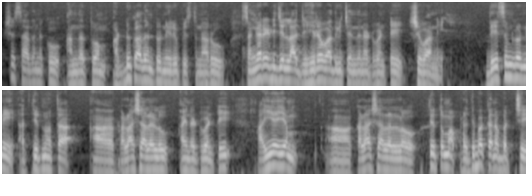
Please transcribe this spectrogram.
లక్ష్య సాధనకు అంధత్వం అడ్డు కాదంటూ నిరూపిస్తున్నారు సంగారెడ్డి జిల్లా జహీరాబాద్కి చెందినటువంటి శివాని. దేశంలోని అత్యున్నత కళాశాలలు అయినటువంటి ఐఐఎం కళాశాలల్లో అత్యుత్తమ ప్రతిభ కనబర్చి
